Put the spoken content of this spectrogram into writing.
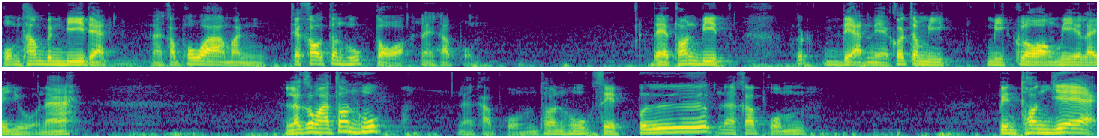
ผมทำเป็น B แดดนะครับเพราะว่ามันจะเข้าท่อนฮุกต่อนะครับผม แต่ท่อน B แดดเนี่ยก็จะมีมีกลองมีอะไรอยู่นะ แล้วก็มาท่อนฮุกนะครับผมท่อนฮุกเสร็จปุ๊บนะครับผมเป็นท่อนแยก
